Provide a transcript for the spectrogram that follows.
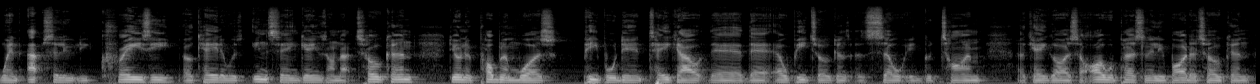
went absolutely crazy okay? There was insane gains on that token. The only problem was people didn't take out their their lp tokens and sell in good time okay guys? So i would personally buy the token.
